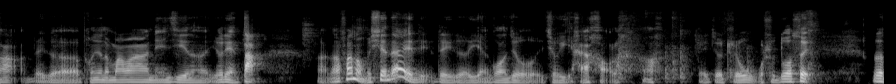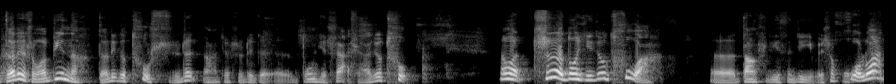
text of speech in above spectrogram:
啊，这个朋友的妈妈年纪呢有点大啊，那放到我们现在的这个眼光就就也还好了啊，也就只有五十多岁，那得了什么病呢？得了一个吐食症啊，就是这个东西吃下去他就吐，那么吃了东西就吐啊，呃，当时医生就以为是霍乱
